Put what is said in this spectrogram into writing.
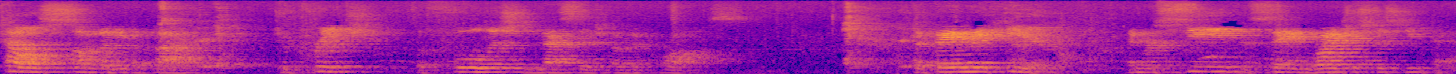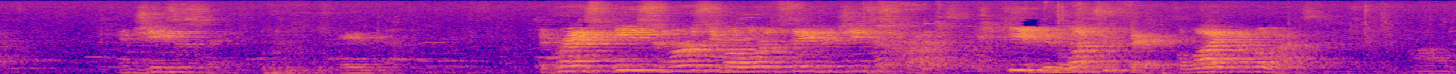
Tell somebody about it. To preach the foolish message of the cross. That they may hear and receive the same righteousness you have. In Jesus' name, amen. The grace, peace, and mercy of our Lord and Savior Jesus Christ keep you in one true faith, for life everlasting. Amen.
